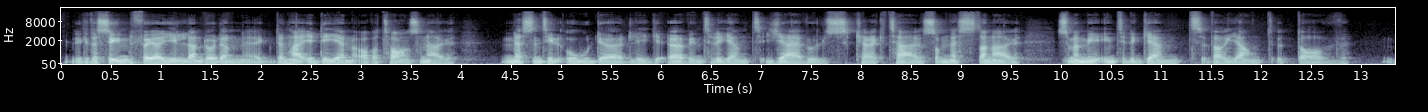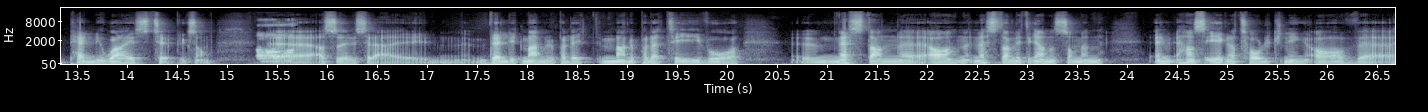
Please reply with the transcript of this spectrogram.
Vilket är synd för jag gillar ändå den, den här idén av att ha en sån här nästan till odödlig, överintelligent djävulskaraktär som nästan är som en mer intelligent variant utav Pennywise typ liksom. ja, Eh, alltså sådär väldigt manipulat- manipulativ och eh, nästan, eh, ja, nä- nästan lite grann som en, en hans egna tolkning av eh,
